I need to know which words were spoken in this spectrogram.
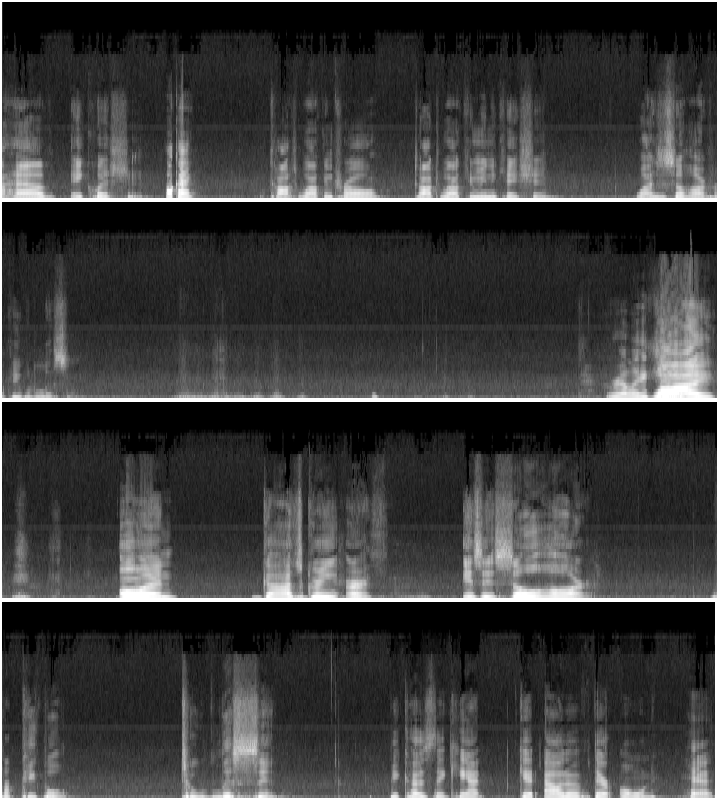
I have a question. Okay. Talked about control. Talked about communication. Why is it so hard for people to listen? Really? Why on God's green earth is it so hard for people to listen? because they can't get out of their own head.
